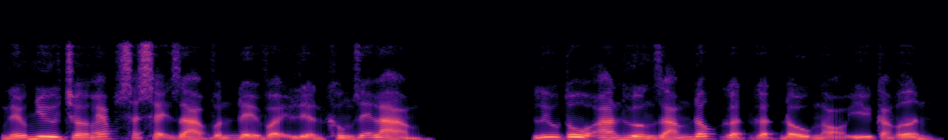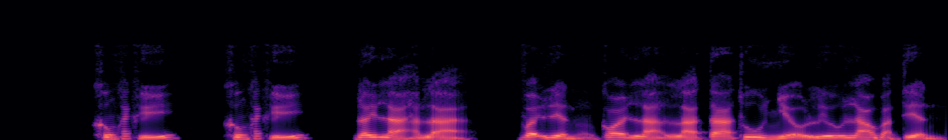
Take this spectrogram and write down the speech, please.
nếu như cho phép sẽ xảy ra vấn đề vậy liền không dễ làm. Lưu tô an hướng giám đốc gật gật đầu ngỏ ý cảm ơn. Không khách khí, không khách khí, đây là hẳn là, vậy liền coi là là ta thu nhiều lưu lao bản tiền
